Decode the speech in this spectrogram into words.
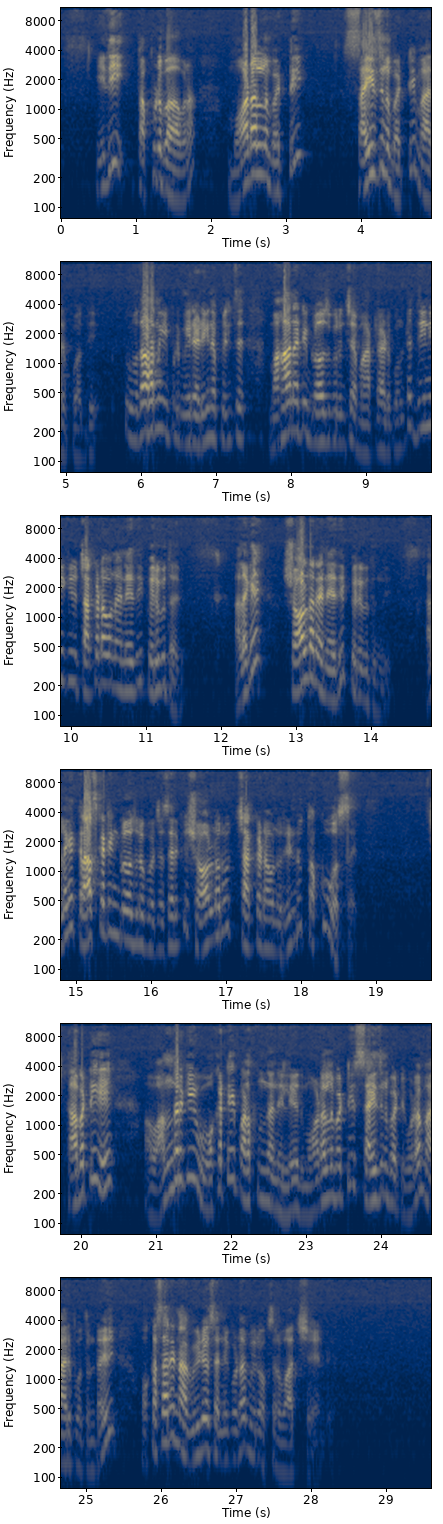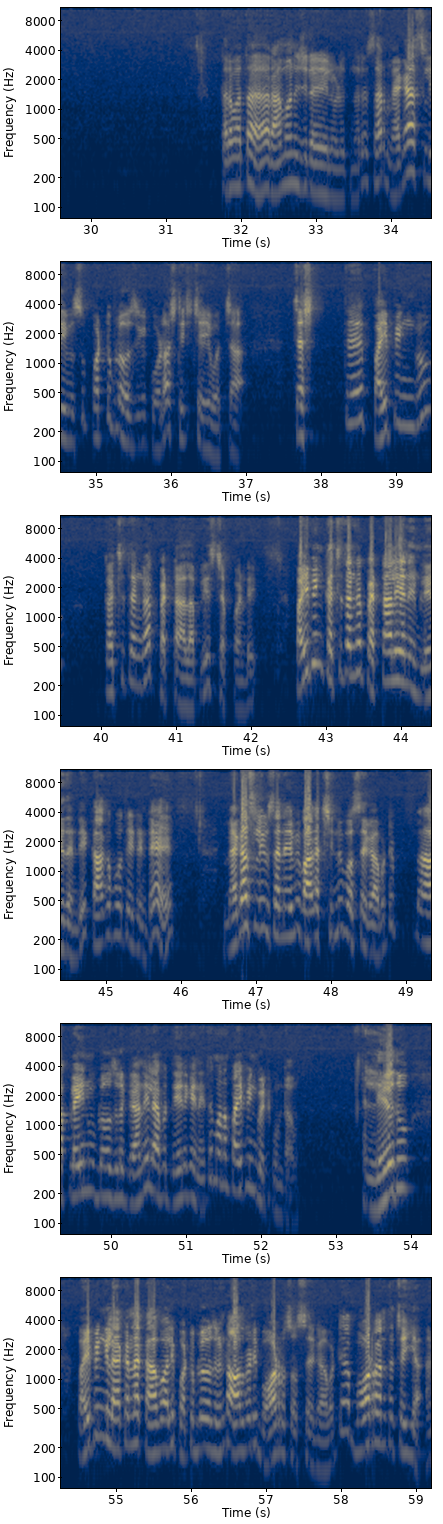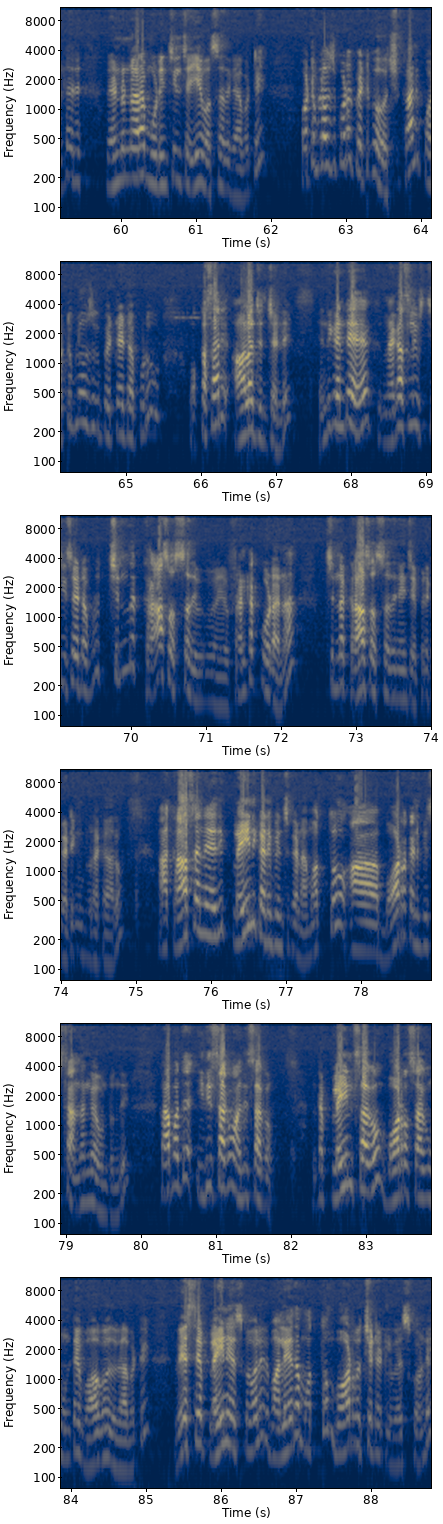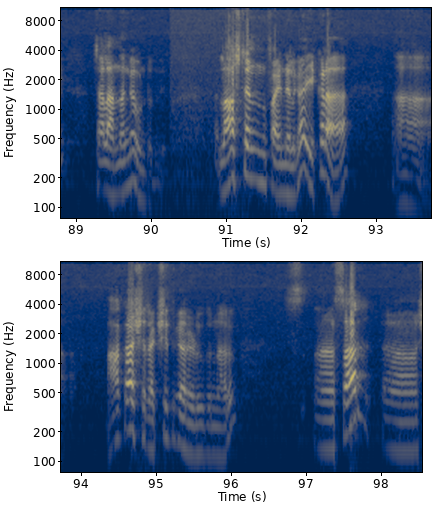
ఇది తప్పుడు భావన. మోడల్ని బట్టి సైజును బట్టి మారిపోద్ది. ఉదాహరణకి ఇప్పుడు మీరు అడిగిన ప్రిన్స్ మహానటి బ్లౌజ్ గురించే మాట్లాడుకుంటే దీనికి చక్కడౌన్ అనేది పెరుగుతుంది. అలాగే షోల్డర్ అనేది పెరుగుతుంది. అలాగే క్రాస్ కటింగ్ బ్లౌజ్లోకి వచ్చేసరికి షోల్డరు చక్కడౌన్ రెండు తక్కువ వస్తాయి. కాబట్టి అందరికీ ఒకటే పడుతుందని లేదు. మోడల్ని బట్టి సైజుని బట్టి కూడా మారిపోతుంటాయి. ఒక్కసారి నా వీడియోస్ అన్నీ కూడా మీరు ఒకసారి వాచ్ చేయండి. తర్వాత రామానుజులు అడుగుతున్నారు సార్ మెగా స్లీవ్స్ పట్టు బ్లౌజ్కి కూడా స్టిచ్ చేయవచ్చా? చేస్తే పైపింగ్ ఖచ్చితంగా పెట్టాలా? ప్లీజ్ చెప్పండి. పైపింగ్ ఖచ్చితంగా పెట్టాలి అని ఏం లేదండి. కాకపోతే ఏంటంటే మెగా స్లీవ్స్ అనేవి బాగా చిన్నగా వస్తాయి కాబట్టి ప్లెయిన్ బ్లౌజులకు కానీ లేకపోతే దేనికైనా అయితే మనం పైపింగ్ పెట్టుకుంటాం. లేదు పైపింగ్ లేకుండా కావాలి పట్టు బ్లౌజులు అంటే ఆల్రెడీ బార్డర్స్ వస్తాయి కాబట్టి ఆ బార్డర్ అంతా చెయ్య. అంటే రెండున్నర మూడు ఇంచులు చెయ్యే వస్తుంది కాబట్టి పట్టు బ్లౌజ్ కూడా పెట్టుకోవచ్చు. కానీ పట్టు బ్లౌజ్కి పెట్టేటప్పుడు ఒక్కసారి ఆలోచించండి. ఎందుకంటే మెగా స్లీవ్స్ తీసేటప్పుడు చిన్న క్రాస్ వస్తుంది ఫ్రంట్కి కూడా చిన్న క్రాస్ వస్తుంది నేను చెప్పిన కటింగ్ ప్రకారం. ఆ క్రాస్ అనేది ప్లెయిన్ కనిపించకుండా మొత్తం ఆ బార్డర్ కనిపిస్తే అందంగా ఉంటుంది. కాకపోతే ఇది సగం అది సగం. అంటే ప్లెయిన్ సగం బార్డర్ సగం ఉంటే బాగోదు కాబట్టి వేస్తే ప్లెయిన్ వేసుకోవాలి లేదా మొత్తం బార్డర్ వచ్చేటట్లు వేసుకోండి. చాలా అందంగా ఉంటుంది. లాస్ట్ అండ్ ఫైనల్గా ఇక్కడ ఆకాష్ రక్షిత్ గారు అడుగుతున్నారు. సార్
